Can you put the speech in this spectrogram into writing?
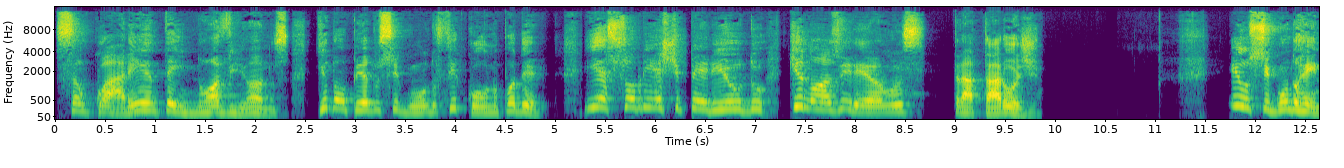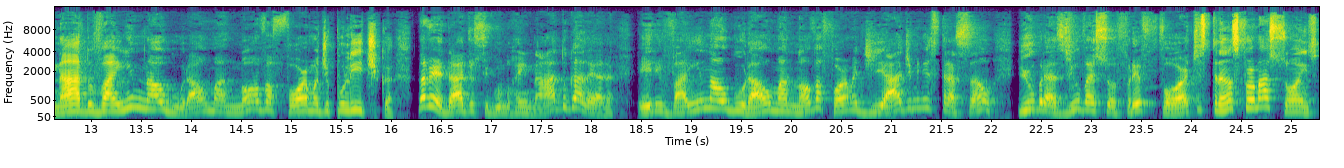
são 49 anos que Dom Pedro II ficou no poder. E é sobre este período que nós iremos tratar hoje. E o segundo reinado vai inaugurar uma nova forma de política. Na verdade, o segundo reinado, galera, ele vai inaugurar uma nova forma de administração e o Brasil vai sofrer fortes transformações.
